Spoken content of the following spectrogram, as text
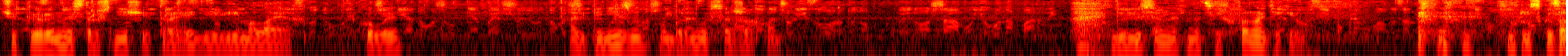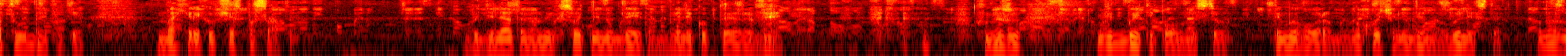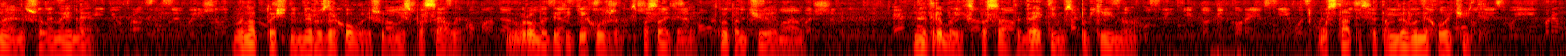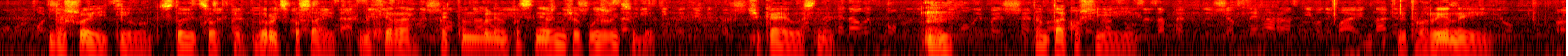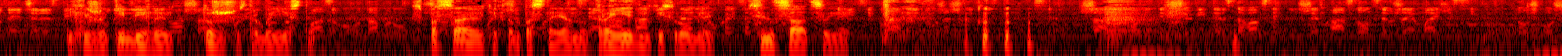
Чотири найстрашніші трагедії в Гімалаях, коли альпінізм обернувся жахом. Дивлюся на, цих фанатиків. Можу сказати одне тільки. Нахер їх взагалі спасати? Виділяти на них сотні людей, там, гелікоптери. Вони ж відбиті повністю тими горами. Ну хоче людина вилізти. Вона знає, на що вона йде. Вона точно не розраховує, щоб її спасали. Ну, робите тільки хуже, спасателі. Хто там чує мене? Не треба їх спасати, дайте їм спокійно остатися там, де вони хочуть. Душою і тілом, 100%. Беруть, спасають їх. Нахера? Хай там, блін, подснежничок лежить собі. Чекає весни. Там також є і, і тварини, і, і хижаки бігають, теж щось треба їсти. Спасають їх там постійно, трагедії якісь роблять, сенсації.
